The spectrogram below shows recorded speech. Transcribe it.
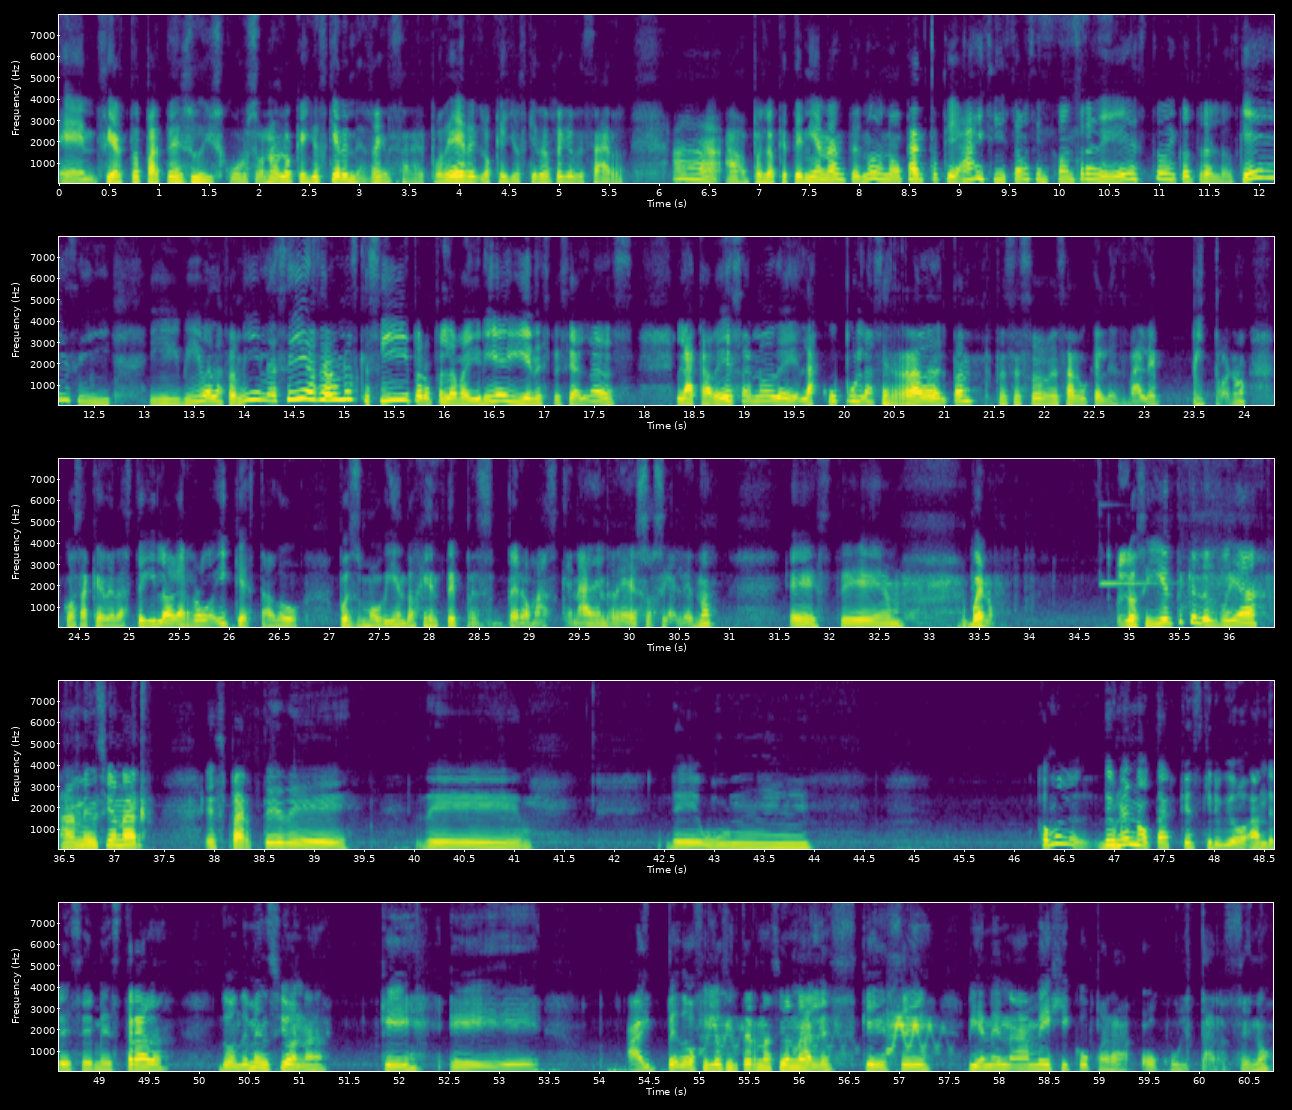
en cierta parte de su discurso, ¿no? Lo que ellos quieren es regresar al poder, lo que ellos quieren es regresar a, pues lo que tenían antes, ¿no? No tanto que, ay, sí, estamos en contra de esto y contra los gays y, y viva la familia, sí, o sea, unos que sí, pero pues la mayoría y en especial las la cabeza, ¿no? De la cúpula cerrada del pan, pues eso es algo que les vale pito, ¿no? Cosa que Verástegui lo agarró y que ha estado pues moviendo gente, pues, pero más que nada en redes sociales, ¿no? Este, bueno, lo siguiente que les voy a, mencionar es parte de, de, de un, ¿cómo de una nota que escribió Andrés M. Estrada, donde menciona que eh, hay pedófilos internacionales que se vienen a México para ocultarse, ¿no?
